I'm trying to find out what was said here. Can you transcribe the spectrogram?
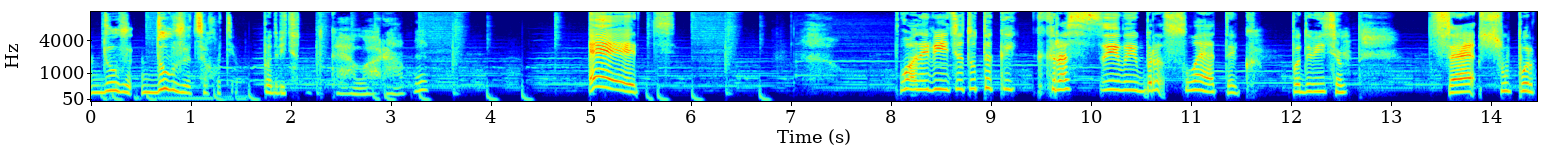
дуже, дуже це хотів. Подивіться, тут таке голограмне. Еть! Подивіться, тут такий красивий браслетик. Подивіться, це супер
